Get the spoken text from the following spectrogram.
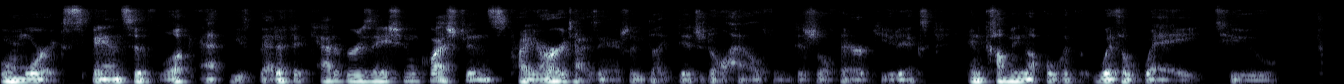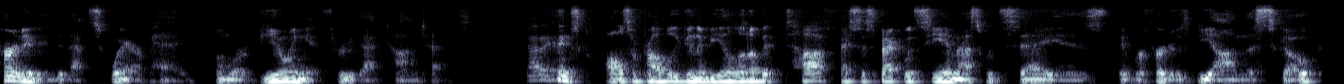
or more expansive look at these benefit categorization questions, prioritizing actually like digital health and digital therapeutics and coming up with, with a way to turn it into that square peg when we're viewing it through that context. That I think is also probably going to be a little bit tough. I suspect what CMS would say is they refer to as beyond the scope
